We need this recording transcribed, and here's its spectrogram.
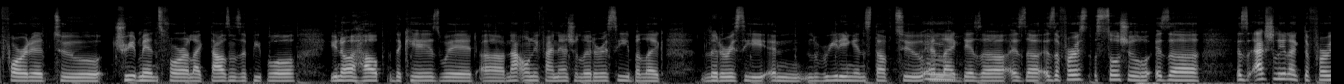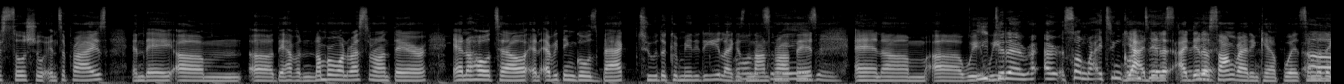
forwarded to treatments for like thousands of people. You know, help the kids with uh not only financial literacy but like literacy and reading and stuff too. And like there's a is a is the first social is a is actually like the first social enterprise and they um uh they have a number one restaurant there and a hotel and everything goes back to the community like it's Oh, that's nonprofit amazing. and um uh we You we did a, a songwriting yeah, I did a, I did Yeah. a songwriting camp with some of the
